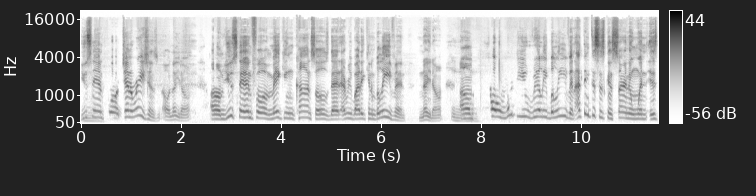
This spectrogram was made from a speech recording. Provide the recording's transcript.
You stand for generations. Oh no, you don't. Um, you stand for making consoles that everybody can believe in. No, you don't. Um, so what do you really believe in? I think this is concerning when is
